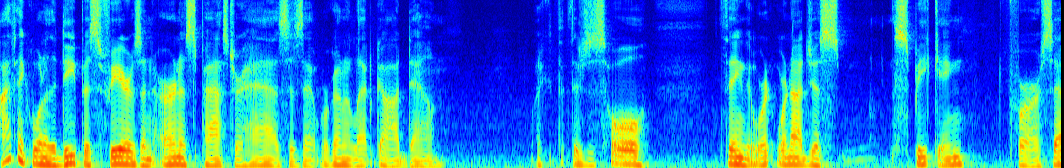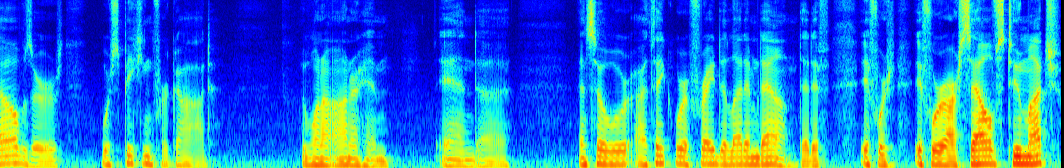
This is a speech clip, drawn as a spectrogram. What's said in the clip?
I think one of the deepest fears an earnest pastor has is that we're going to let God down. Like there's this whole thing that we're, we're not just speaking for ourselves or we're speaking for God. We want to honor Him. And, uh, and so I think we're afraid to let Him down. That if, if, we're, if we're ourselves too much,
